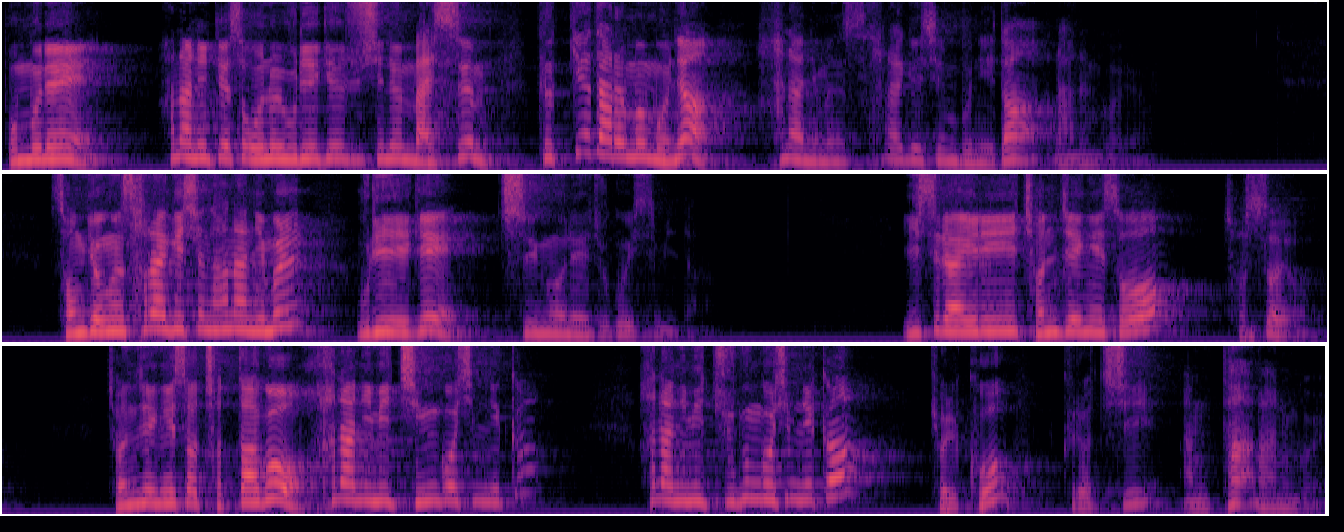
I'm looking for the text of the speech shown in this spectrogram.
본문에 하나님께서 오늘 우리에게 주시는 말씀, 그 깨달음은 뭐냐? 하나님은 살아계신 분이다. 라는 거예요. 성경은 살아계신 하나님을 우리에게 증언해 주고 있습니다. 이스라엘이 전쟁에서 졌어요. 전쟁에서 졌다고 하나님이 진 것입니까? 하나님이 죽은 것입니까? 결코 그렇지 않다라는 거예요.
